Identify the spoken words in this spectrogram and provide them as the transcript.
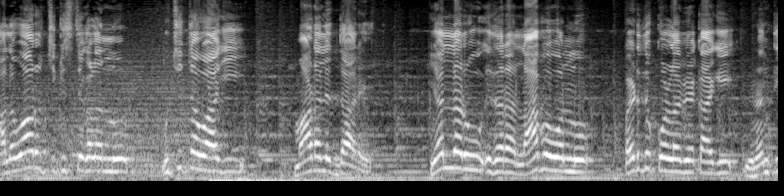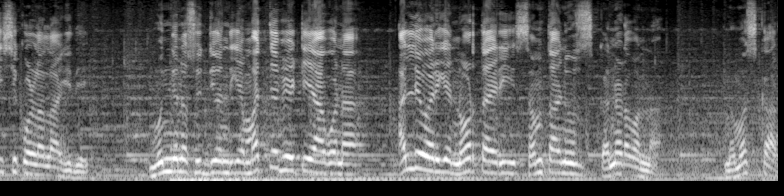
ಹಲವಾರು ಚಿಕಿತ್ಸೆಗಳನ್ನು ಉಚಿತವಾಗಿ ಮಾಡಲಿದ್ದಾರೆ. ಎಲ್ಲರೂ ಇದರ ಲಾಭವನ್ನು ಪಡೆದುಕೊಳ್ಳಬೇಕಾಗಿ ವಿನಂತಿಸಿಕೊಳ್ಳಲಾಗಿದೆ. ಮುಂದಿನ ಸುದ್ದಿಯೊಂದಿಗೆ ಮತ್ತೆ ಭೇಟಿಯಾಗೋಣ. ಅಲ್ಲಿವರೆಗೆ ನೋಡ್ತಾ ಇರಿ ಸಮತಾ ನ್ಯೂಸ್ ಕನ್ನಡವನ್ನು. ನಮಸ್ಕಾರ.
